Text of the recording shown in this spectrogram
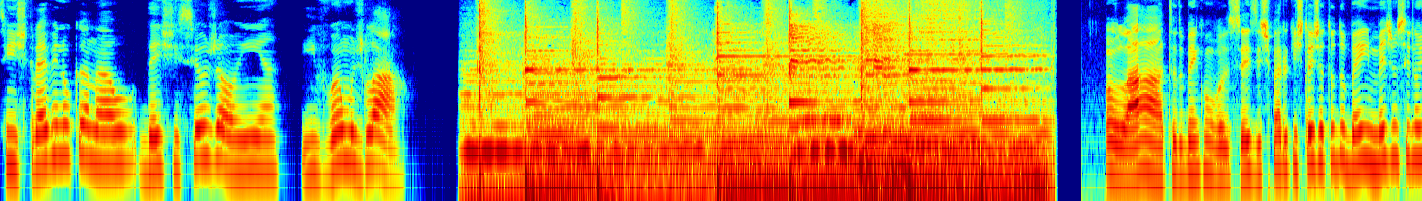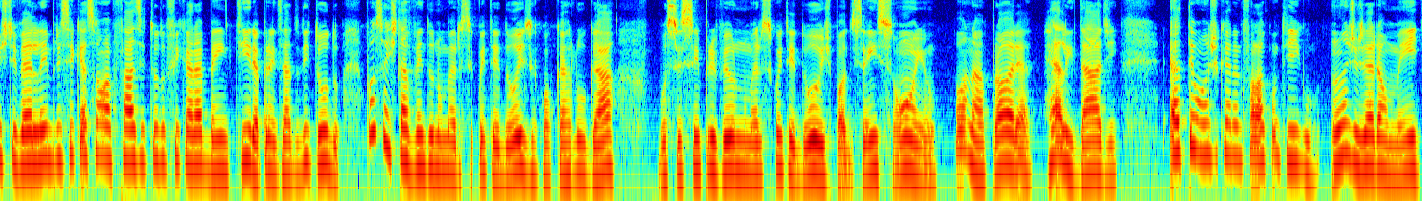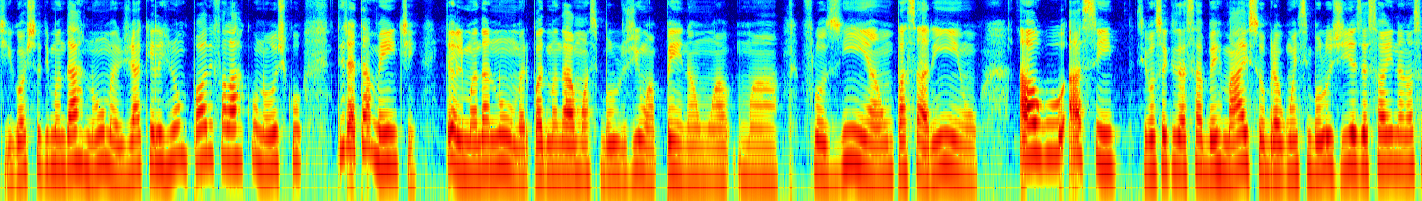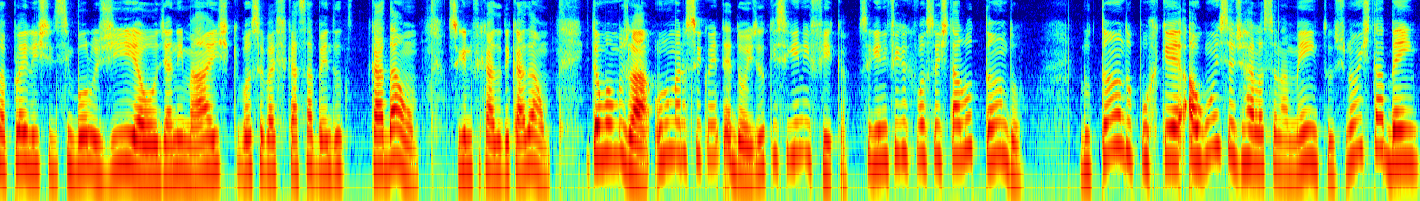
se inscreve no canal, deixe seu joinha e vamos lá! Olá, tudo bem com vocês? Espero que esteja tudo bem. Mesmo se não estiver, lembre-se que é só uma fase e tudo ficará bem. Tire aprendizado de tudo. Você está vendo o número 52 em qualquer lugar. Você sempre vê o número 52, pode ser em sonho ou na própria realidade é teu anjo querendo falar contigo. Anjo geralmente gosta de mandar números, já que eles não podem falar conosco diretamente. Então ele manda número, pode mandar uma simbologia, uma pena, uma, uma florzinha, um passarinho, algo assim. Se você quiser saber mais sobre algumas simbologias, é só ir na nossa playlist de simbologia ou de animais que você vai ficar sabendo cada um, o significado de cada um. Então vamos lá. O número 52, o que significa? Significa que você está lutando lutando porque alguns seus relacionamentos não está bem.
